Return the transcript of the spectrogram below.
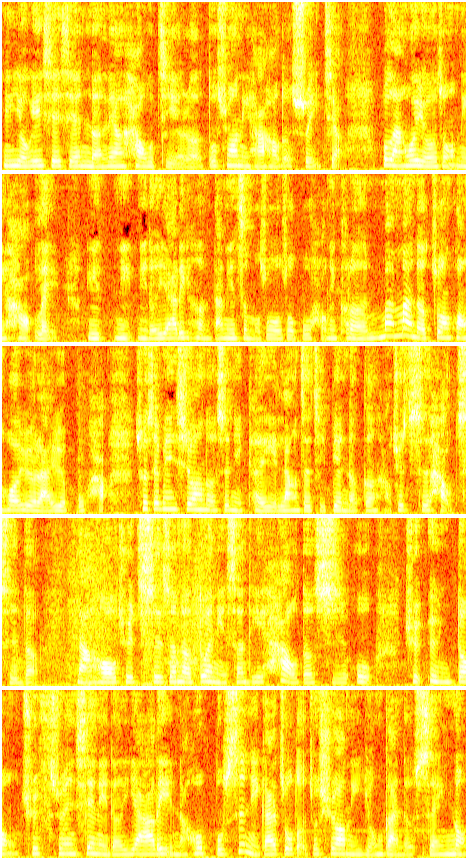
你有一些些能量耗竭了，都希望你好好的睡觉，不然会有一种你好累，你你你的压力很大，你怎么做都做不好，你可能慢慢的状况会越来越不好。所以这边希望的是你可以让自己变得更好，去吃好吃的，然后去吃真的对你身体好的食物，去运动，去宣泄你的压力，然后不是你该做的，就需要你勇敢的 say no，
